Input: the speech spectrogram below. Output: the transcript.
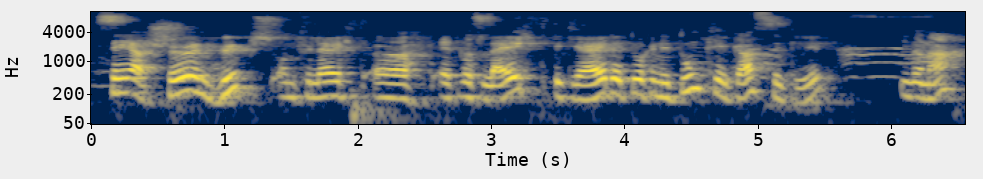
sehr schön, hübsch und vielleicht äh, etwas leicht bekleidet durch eine dunkle Gasse geht in der Nacht,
